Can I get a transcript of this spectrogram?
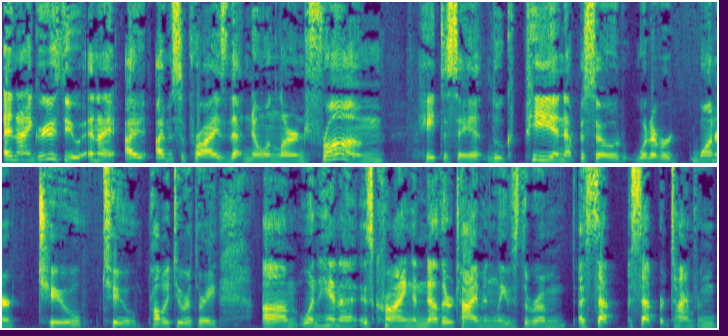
And I agree with you. And I, I, I'm surprised that no one learned from, hate to say it, Luke P in episode whatever, one or two, two, probably two or three, um, when Hannah is crying another time and leaves the room a, sep- a separate time from,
